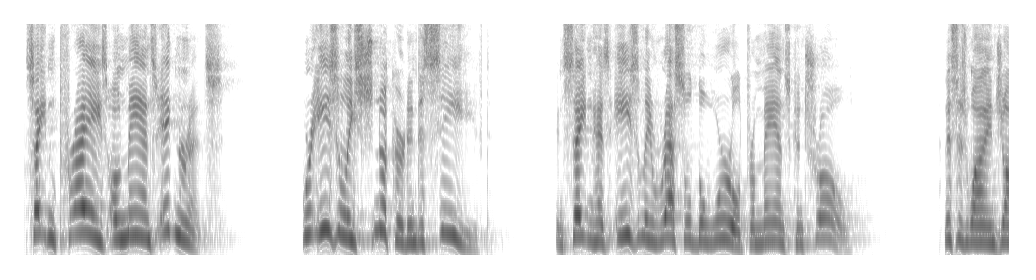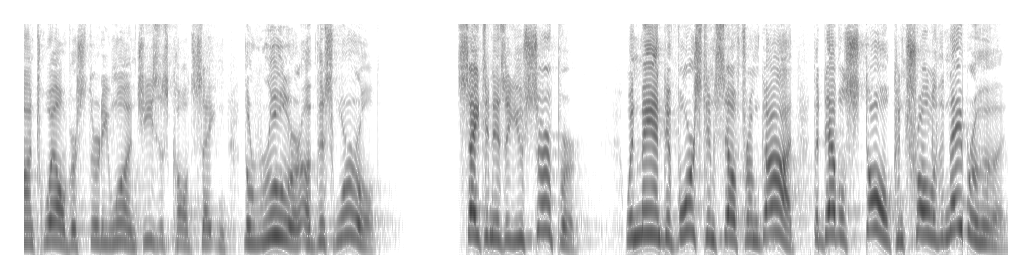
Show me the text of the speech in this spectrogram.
Satan preys on man's ignorance. We're easily snookered and deceived. And Satan has easily wrestled the world from man's control. This is why in John 12, verse 31, Jesus called Satan the ruler of this world. Satan is a usurper. When man divorced himself from God, the devil stole control of the neighborhood.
